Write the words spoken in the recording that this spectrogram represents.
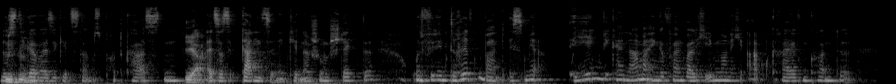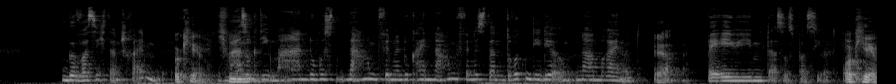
Lustigerweise geht es da ums Podcasten, ja. als das ganz in den Kinderschuhen steckte. Und für den dritten Band ist mir irgendwie kein Name eingefallen, weil ich eben noch nicht abgreifen konnte, über was ich dann schreiben will. Okay. Ich war so, die Mann, du musst einen Namen finden. Wenn du keinen Namen findest, dann drücken die dir irgendeinen Namen rein. Und Ja. Bam, das ist passiert. Okay.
